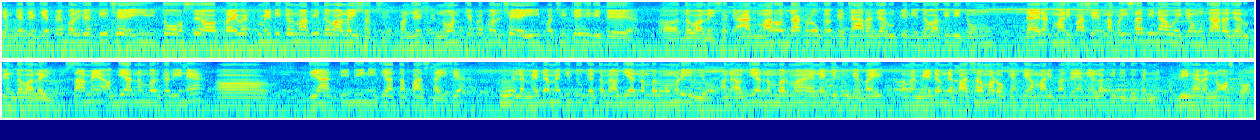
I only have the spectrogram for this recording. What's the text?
કેમ કે જે કેપેબલ વ્યક્તિ છે એ તો પ્રાઇવેટ મેડિકલમાં બી દવા લઈ શકશે. પણ જે નોન કેપેબલ છે એ પછી કેવી રીતે દવા લઈ શકે? આજ મારો દાખલો કહો કે ચાર હજાર રૂપિયાની દવા કીધી તો હું ડાયરેક્ટ મારી પાસે એટલા પૈસા બી ના હોય કે હું ચાર હજાર રૂપિયાની દવા લઈ લઉં. સામે અગિયાર નંબર કરીને જ્યાં ટીબીની જ્યાં તપાસ થાય છે. એટલે મેડમે કીધું કે તમે અગિયાર નંબરમાં મળી લ્યો. અને અગિયાર નંબરમાં એને કીધું કે ભાઈ, તમે મેડમને પાછા મળો. કેમ કે અમારી પાસે એને લખી દીધું કે વી હેવ એ નો સ્ટોક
